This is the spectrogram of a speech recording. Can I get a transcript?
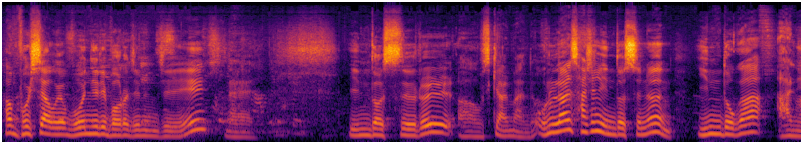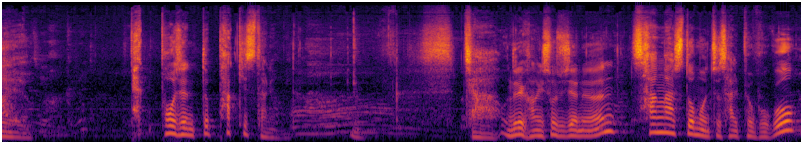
한번 보시자고요. 뭔 일이 벌어지는지. 네. 인더스를 아, 우습게 알면 안 돼요. 오늘날 사실 인더스는 인도가 아니에요. 100% 파키스탄입니다. 음. 자, 오늘의 강의 소주제는 상하수도 먼저 살펴보고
